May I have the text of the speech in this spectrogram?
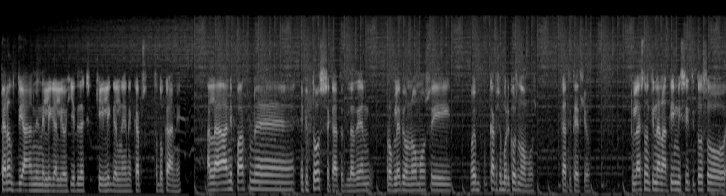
πέραν του ότι αν είναι legal ή όχι, γιατί και illegal να είναι κάποιος θα το κάνει, αλλά αν υπάρχουν ε, επιπτώσεις σε κάτι, δηλαδή αν προβλέπει ο νόμος ή κάποιος εμπορικός νόμος, κάτι τέτοιο τουλάχιστον την ανατίμηση, τη τόσο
